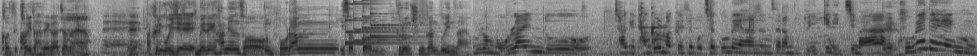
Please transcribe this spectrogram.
거, 거의 다 돼가잖아요. 네. 네. 아, 그리고 이제 구매대행 하면서 좀 보람 있었던 그런 순간도 있나요? 물론 뭐 온라인도 자기 단골 마켓에 뭐 재구매하는 사람들도 있긴 있지만 네. 구매 대행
